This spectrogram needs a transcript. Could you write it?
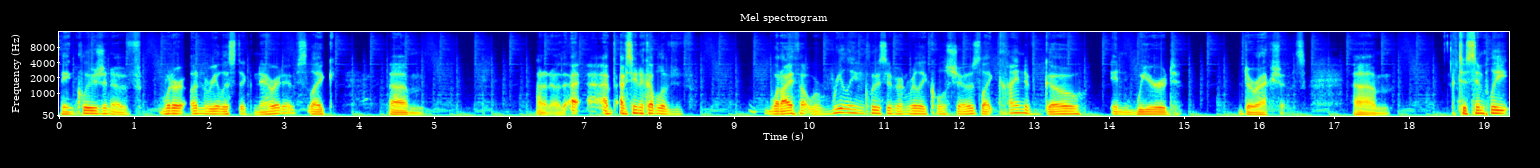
the inclusion of what are unrealistic narratives. Like um i don't know. I, I've, I've seen a couple of what i thought were really inclusive and really cool shows like kind of go in weird directions. Um to simply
